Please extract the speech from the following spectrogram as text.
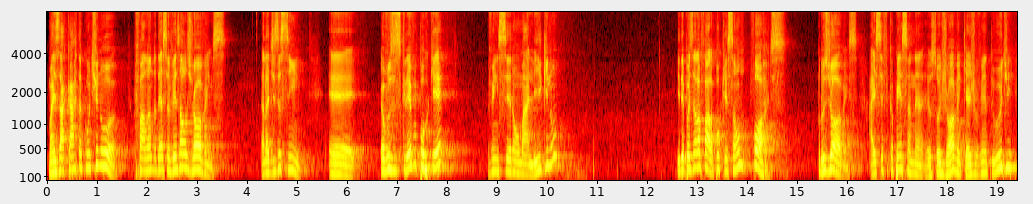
Mas a carta continua, falando dessa vez aos jovens. Ela diz assim: é, Eu vos escrevo porque venceram o maligno. E depois ela fala, porque são fortes, para os jovens. Aí você fica pensando, né? Eu sou jovem, que é juventude,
